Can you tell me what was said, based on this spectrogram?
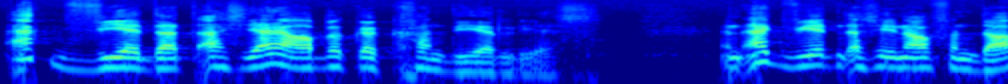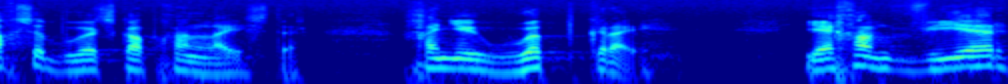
Ek weet dat as jy Habakuk gaan deurlees en ek weet as jy na vandag se boodskap gaan luister, gaan jy hoop kry. Jy gaan weer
